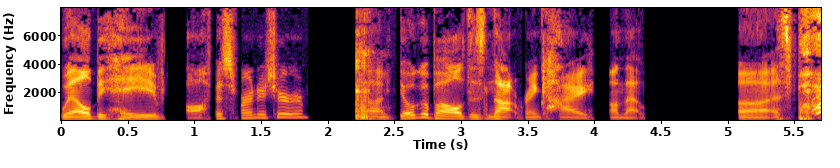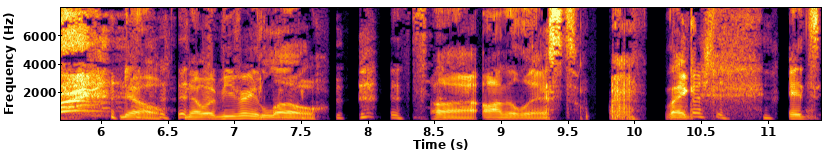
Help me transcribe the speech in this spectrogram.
well-behaved office furniture, uh, Yoga Ball does not rank high on that. Uh, as far No, no, it'd be very low uh, on the list. like it's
